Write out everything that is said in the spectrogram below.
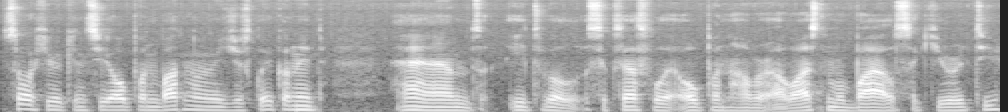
So here you can see open button. We just click on it. And it will successfully open our Avast mobile security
